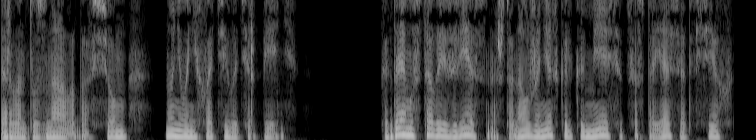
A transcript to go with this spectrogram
Эрланд узнал обо всем, но у него не хватило терпения. Когда ему стало известно, что она уже несколько месяцев, таясь от всех,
